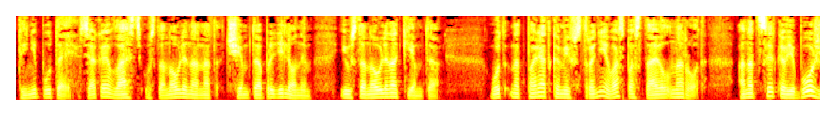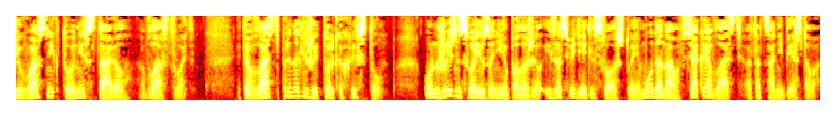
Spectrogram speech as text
ты не путай. Всякая власть установлена над чем-то определенным и установлена кем-то. Вот над порядками в стране вас поставил народ, а над церковью Божью вас никто не ставил властвовать. Эта власть принадлежит только Христу. Он жизнь свою за нее положил и засвидетельствовал, что ему дана всякая власть от Отца небесного.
